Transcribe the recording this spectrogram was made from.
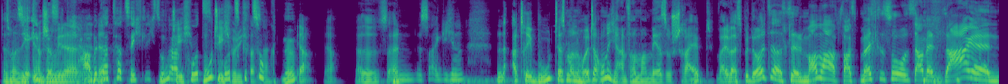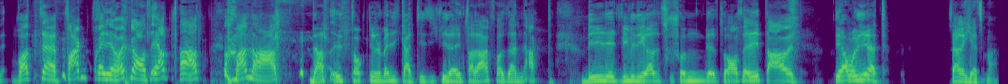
dass man sich ja, dann eben, schon wieder. ich habe äh, da tatsächlich sogar Mutig, kurz, mutig, kurz gezuckt. Ne? Ja, ja. Also das ist, ein, das ist eigentlich ein, ein Attribut, das man heute auch nicht einfach mal mehr so schreibt. Weil was bedeutet das denn? Mama, was möchtest du uns damit sagen? What the fuck, Freddy Röckhaus, ernsthaft? Mannhaft? Das ist toxische Männlichkeit, die sich wieder in Verlagshäusern abbildet, wie wir die gerade zu schon zu Hause erlebt haben. Dermoniert. Sage ich jetzt mal.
